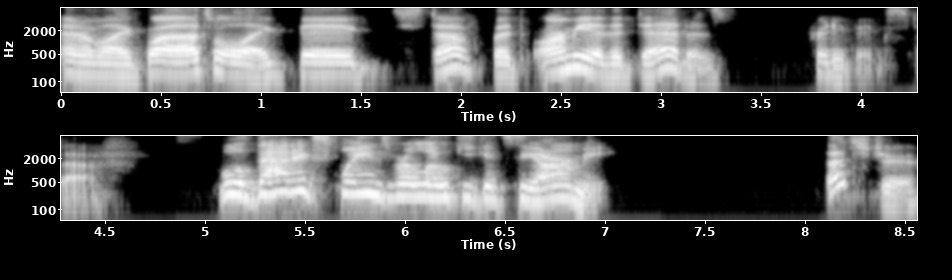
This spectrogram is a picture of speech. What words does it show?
And I'm like, wow, that's all like big stuff. But Army of the Dead is pretty big stuff. well, that explains where Loki gets the army That's true.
